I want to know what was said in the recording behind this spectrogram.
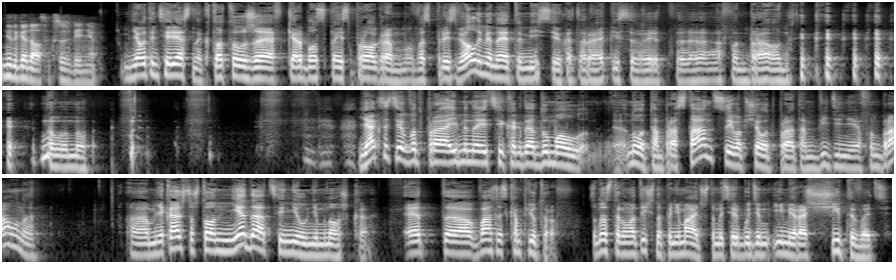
не догадался, к сожалению. Мне вот интересно, кто-то уже в Kerbal Space Program воспроизвел именно эту миссию, которая описывает э, фон Браун на Луну? Я, кстати, вот про именно эти, когда думал, э, ну, там про станции, вообще вот про там видение фон Брауна, э, мне кажется, что он недооценил немножко. Это важность компьютеров. С одной стороны, он отлично понимает, что мы теперь будем ими рассчитывать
